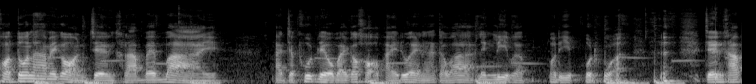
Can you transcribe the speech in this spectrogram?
ขอตัวลาไปก่อนเจอกันครับบ๊ายบายอาจจะพูดเร็วไปก็ขออภัยด้วยนะ แต่ว่าเร่งรีบครับ พอดีปวดหัว เจอกันครับ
